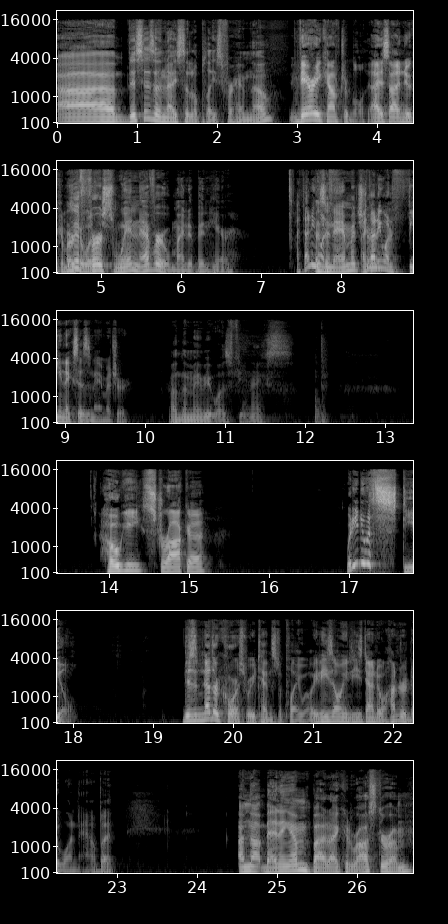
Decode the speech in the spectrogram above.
Uh, this is a nice little place for him, though. Very comfortable. I saw a new His commercial. with- first win ever might have been here. I thought he as won an amateur? I thought he won Phoenix as an amateur. Oh, then maybe it was Phoenix. Hoagie, Straka. What do you do with Steele? There's another course where he tends to play well. He's only he's down to 100 to 1 now, but I'm not betting him, but I could roster him.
